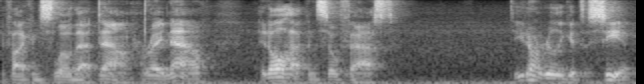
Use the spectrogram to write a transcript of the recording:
if I can slow that down. Right now, it all happens so fast, you don't really get to see it.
